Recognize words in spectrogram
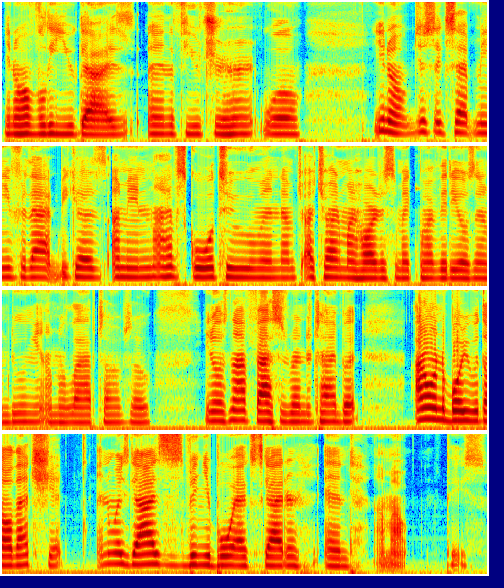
you know, hopefully you guys in the future will you know, just accept me for that because I mean, I have school too and I'm I tried my hardest to make my videos and I'm doing it on a laptop, so you know, it's not fast as render time, but I don't want to bore you with all that shit. Anyways, guys, this has been your boy xGider and I'm out. Peace.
